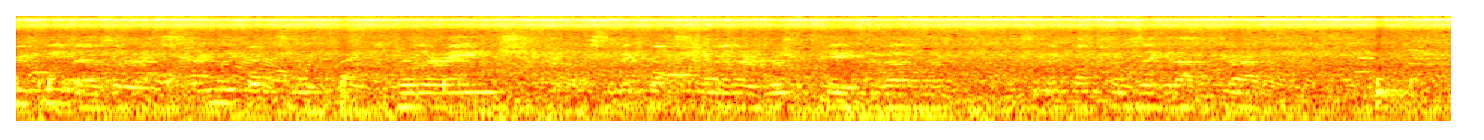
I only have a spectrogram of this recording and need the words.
two females that are extremely functional for their age, extremely functional in their rib cage development, extremely functional as they get out and travel.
